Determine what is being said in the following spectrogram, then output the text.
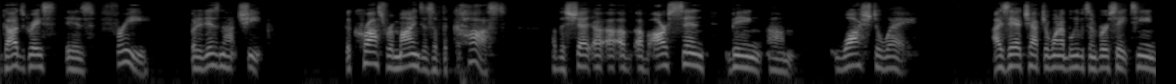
God's grace is free, but it is not cheap. The cross reminds us of the cost of the shed uh, uh, of, of our sin being um, washed away. Isaiah chapter 1, I believe it's in verse 18.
